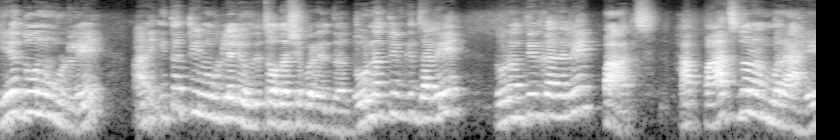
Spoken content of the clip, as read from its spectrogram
हे दोन उरले आणि इथं तीन उरलेले होते चौदाशे पर्यंत. दोन आणि तीन किती झाले? दोन आणि तीन काय झाले? पाच. हा पाच जो नंबर आहे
